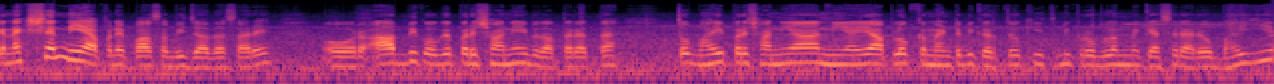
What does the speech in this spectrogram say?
कनेक्शन नहीं है अपने पास अभी ज़्यादा सारे। और आप भी कहोगे परेशानियाँ ही बताता रहता है। तो भाई परेशानियाँ नहीं आई, आप लोग कमेंट भी करते हो कि इतनी प्रॉब्लम में कैसे रह रहे हो? भाई ये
